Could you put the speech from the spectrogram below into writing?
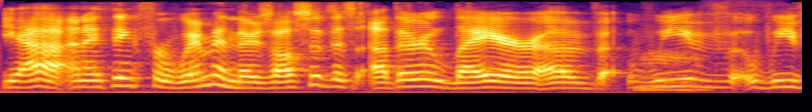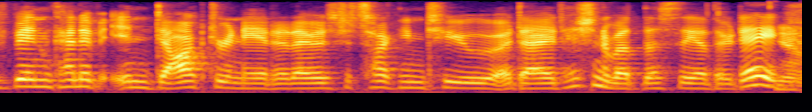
Yeah, and I think for women there's also this other layer of mm. we've we've been kind of indoctrinated. I was just talking to a dietitian about this the other day. Yeah.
